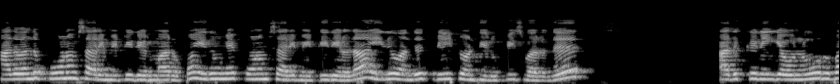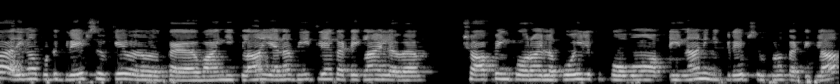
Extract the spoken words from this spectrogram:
அது வந்து பூனம் சாரி மெட்டீரியல் மாதிரி இருக்கும். இதுவுமே பூனம் சாரி மெட்டீரியல் தான். இது வந்து த்ரீ டுவெண்ட்டி ருபீஸ் வருது. அதுக்கு நீங்கள் ஒரு நூறுரூபா அதிகமாக போட்டு கிரேப் க வாங்கிக்கலாம். ஏன்னா வீட்லேயும் கட்டிக்கலாம். இல்லை ஷாப்பிங் போறோம் இல்ல கோயிலுக்கு போவோம் அப்படின்னா நீங்க கிரேப்ஸ் கூட கட்டிக்கலாம்.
